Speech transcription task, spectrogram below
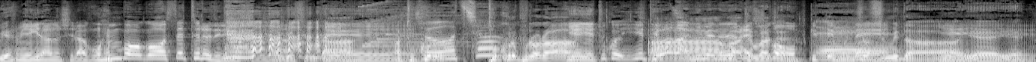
예? 좀 얘기 나누시라고 햄버거 세트를 드리겠습니다. 알겠습니다. 예. 아, 토크로, 좋죠. 토크로 풀어라. 예, 예, 두꺼 이게 대화가 아, 아, 니면은 맞아, 알 수가 맞아. 없기 예. 때문에 좋습니다. 예, 예, 예, 예. 예.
